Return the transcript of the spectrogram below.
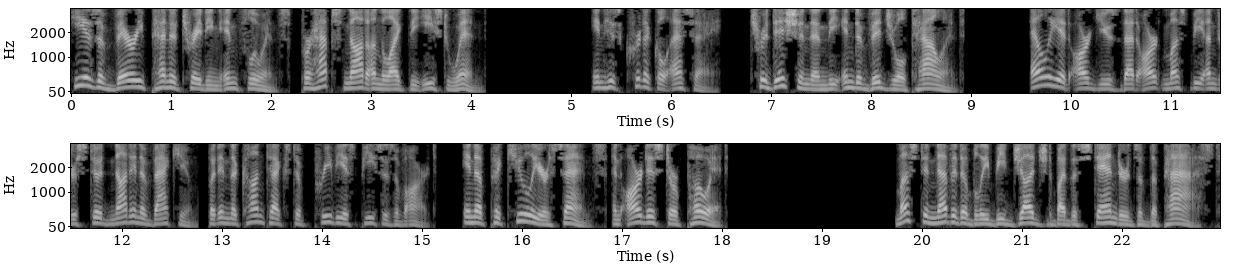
He is a very penetrating influence, perhaps not unlike the east wind." In his critical essay, "'Tradition and the Individual Talent' Eliot argues that art must be understood not in a vacuum, but in the context of previous pieces of art. In a peculiar sense an artist or poet, must inevitably be judged by the standards of the past.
